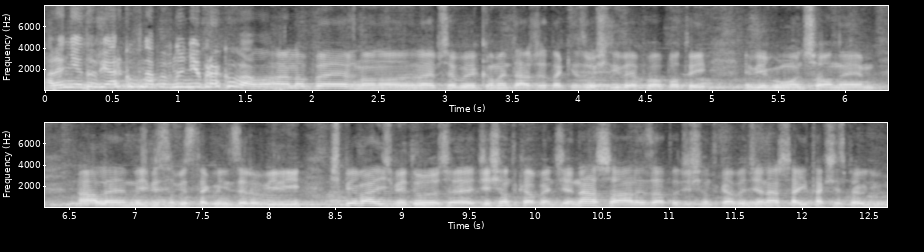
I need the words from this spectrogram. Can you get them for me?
Ale niedowiarków na pewno nie brakowało. A no pewno, no, najlepsze były komentarze takie złośliwe po, po tej biegu łączonym, ale myśmy sobie z tego nic nie robili. Śpiewaliśmy tu, że dziesiątka będzie nasza, ale za to dziesiątka będzie nasza i tak się spełniło.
